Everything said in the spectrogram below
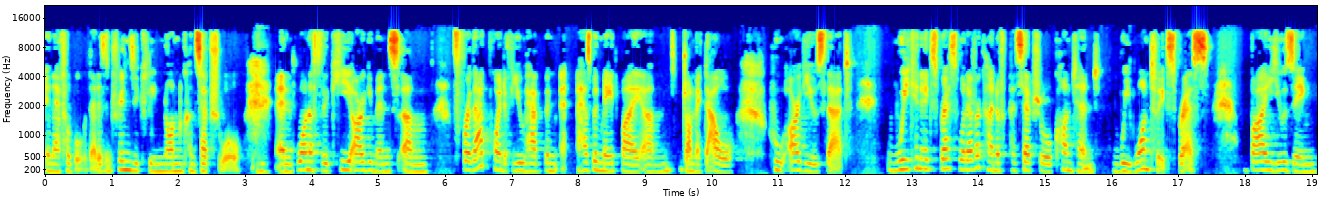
ineffable, that is intrinsically non-conceptual. Mm-hmm. And one of the key arguments um, for that point of view have been has been made by um, John McDowell, who argues that we can express whatever kind of perceptual content we want to express by using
